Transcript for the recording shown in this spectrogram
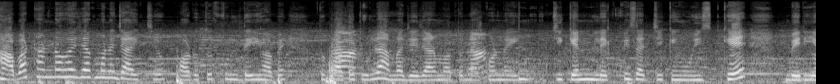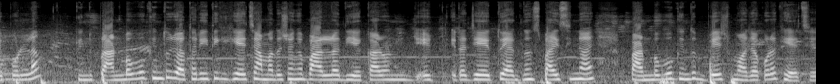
খাবার ঠান্ডা হয়ে যাক মানে যা ইচ্ছে ফটো তো তুলতেই হবে। তো ফটো তুলে আমরা যে যার মতন এখন এই চিকেন লেগ পিস আর চিকেন উইংস খেয়ে বেরিয়ে পড়লাম। কিন্তু প্রাণবাবু কিন্তু যথারীতি খেয়েছে আমাদের সঙ্গে পাল্লা দিয়ে কারণ এটা যেহেতু একদম স্পাইসি নয় প্রাণবাবু কিন্তু বেশ মজা করে খেয়েছে।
